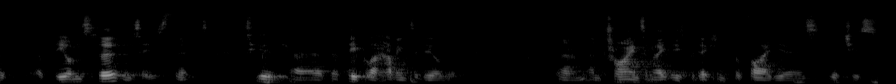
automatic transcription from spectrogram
of, of the uncertainties that, uh, that people are having to deal with, um, and trying to make these predictions for five years, which is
